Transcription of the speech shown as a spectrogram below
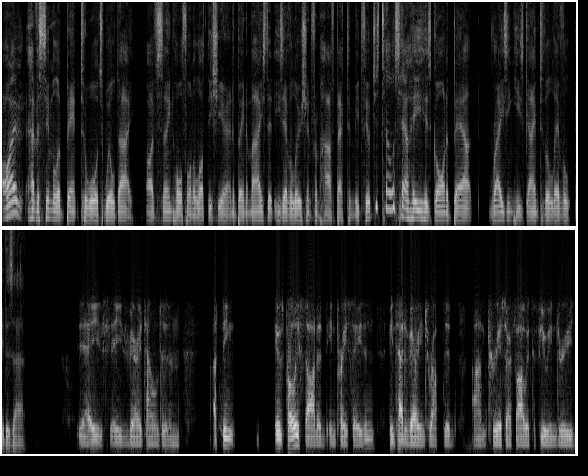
I have a similar bent towards Will Day. I've seen Hawthorn a lot this year and have been amazed at his evolution from halfback to midfield. Just tell us how he has gone about raising his game to the level it is at yeah, he's he's very talented, and I think it was probably started in pre-season. He's had a very interrupted um, career so far with a few injuries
